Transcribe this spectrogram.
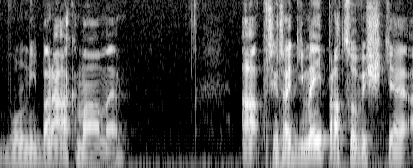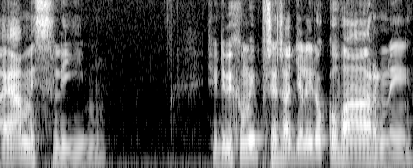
Volný barák máme. A přiřadíme jí pracoviště a já myslím, že kdybychom ji přiřadili do kovárny,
